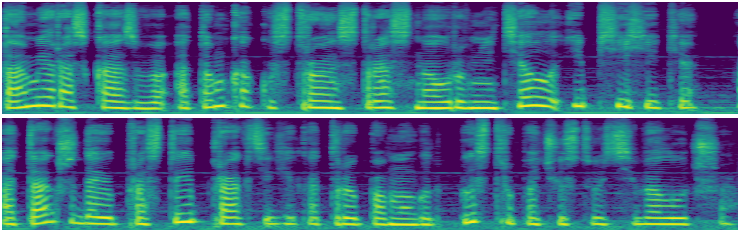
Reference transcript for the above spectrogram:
Там я рассказываю о том, как устроен стресс на уровне тела и психики, а также даю простые практики, которые помогут быстро почувствовать себя лучше.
